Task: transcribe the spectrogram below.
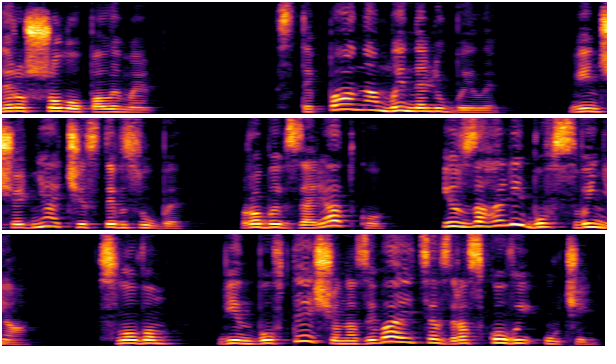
не розшолопали ми. Степана ми не любили. Він щодня чистив зуби, робив зарядку і взагалі був свиня. Словом, він був те, що називається зразковий учень.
